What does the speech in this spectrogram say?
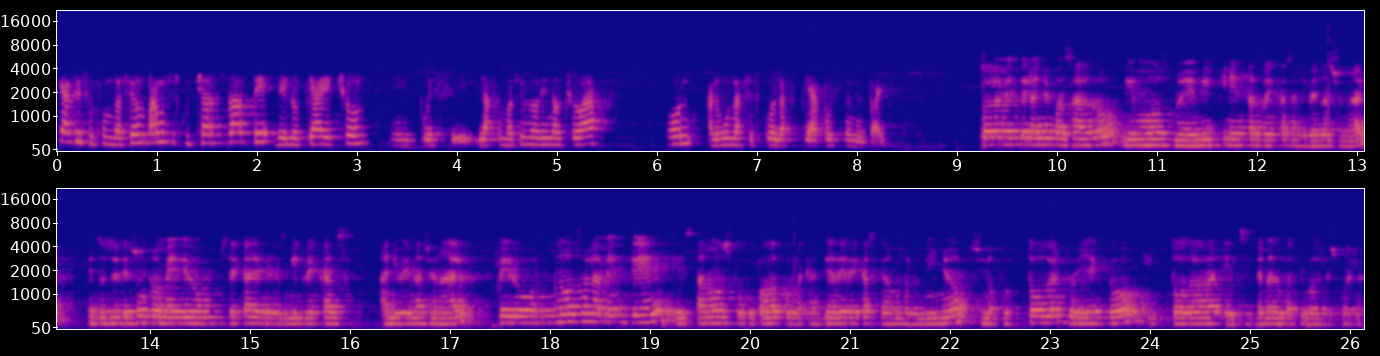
¿Qué hace su fundación? Vamos a escuchar parte de lo que ha hecho eh, pues eh, la Fundación Lorena Ochoa con algunas escuelas que ha puesto en el país. Solamente el año pasado dimos 9.500 becas a nivel nacional, entonces es un promedio cerca de 10.000 becas a nivel nacional, pero no solamente estamos preocupados por la cantidad de becas que damos a los niños, sino por todo el proyecto y todo el sistema educativo de la escuela,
